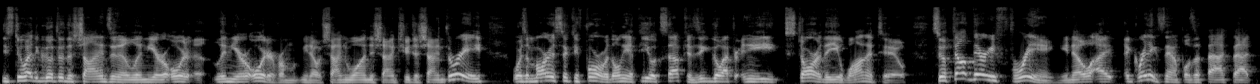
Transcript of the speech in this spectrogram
you still had to go through the shines in a linear order linear order from you know shine 1 to shine 2 to shine 3 whereas in mario 64 with only a few exceptions you could go after any star that you wanted to. So it felt very freeing you know? I, a great example is the fact that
